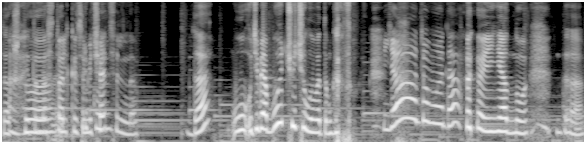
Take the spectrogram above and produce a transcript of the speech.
Так что... Это настолько это замечательно. Да, У, у тебя будет чучело в этом году? Я думаю, да. И не одно. Да.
